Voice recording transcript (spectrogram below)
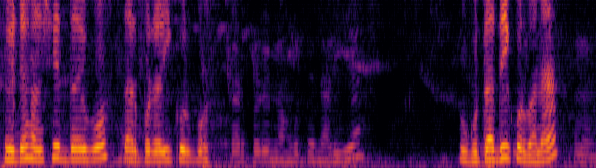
তো এটা এখন সিদ্ধ হইব তারপরে ই করব। তারপরে নঙ্গর দিয়ে নাড়িয়ে। গোটা দিয়ে করবা না? হ্যাঁ।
